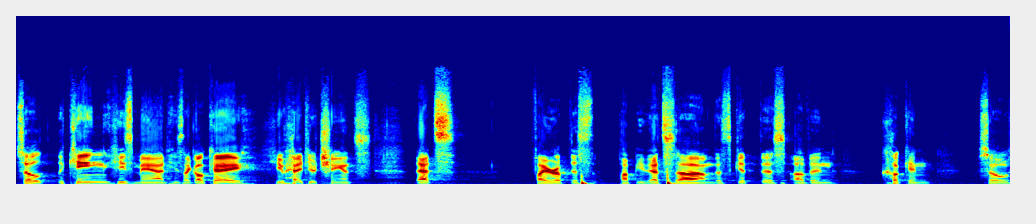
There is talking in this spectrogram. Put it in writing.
So the king, he's mad. He's like, okay, you had your chance. Let's fire up this puppy. Let's, um, let's get this oven cooking. So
